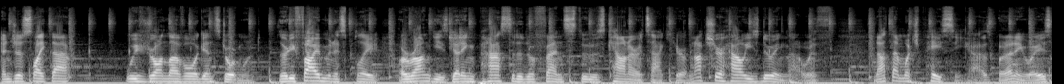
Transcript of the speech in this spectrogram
And just like that, we've drawn level against Dortmund. 35 minutes played, Aranguiz getting past the defense through this counter attack here. I'm not sure how he's doing that with not that much pace he has, but anyways,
